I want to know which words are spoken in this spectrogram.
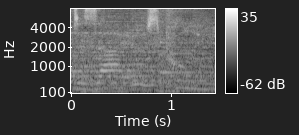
desires pulling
